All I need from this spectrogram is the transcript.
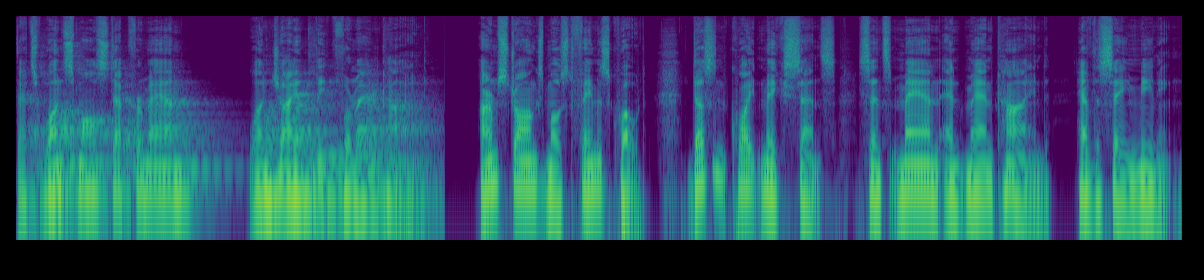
That's one small step for man, one giant leap for mankind. Armstrong's most famous quote doesn't quite make sense since man and mankind have the same meaning.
